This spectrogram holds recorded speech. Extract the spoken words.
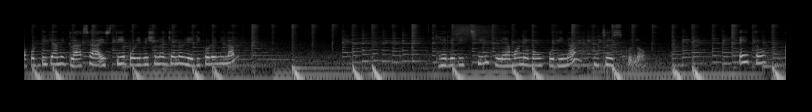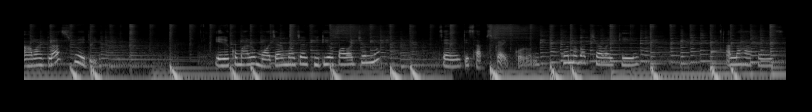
অপরদিকে আমি গ্লাসে আইস দিয়ে পরিবেশনের জন্য রেডি করে নিলাম। ঢেলে দিচ্ছি লেমন এবং পুদিনা জুসগুলো এই তো আমার গ্লাস রেডি এরকম আরও মজার মজার ভিডিও পাওয়ার জন্য চ্যানেলটি সাবস্ক্রাইব করুন। ধন্যবাদ সবাইকে। আল্লাহ হাফেজ।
